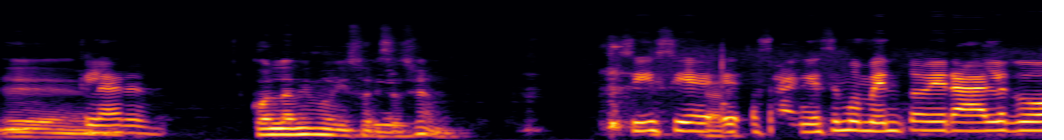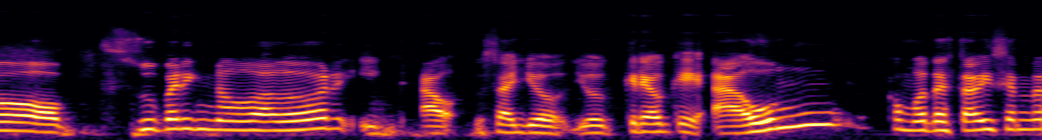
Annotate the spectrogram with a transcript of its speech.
Eh, claro. Con la misma visualización. Sí, sí, eh, o sea, en ese momento era algo súper innovador y, o sea, yo, yo creo que aún como te estaba diciendo,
